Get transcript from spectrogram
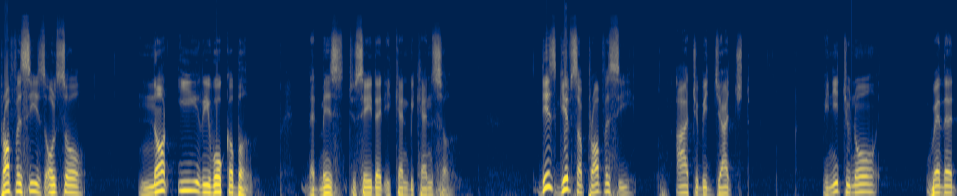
prophecy is also not irrevocable. That means to say that it can be cancelled. These gifts of prophecy are to be judged. We need to know whether,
